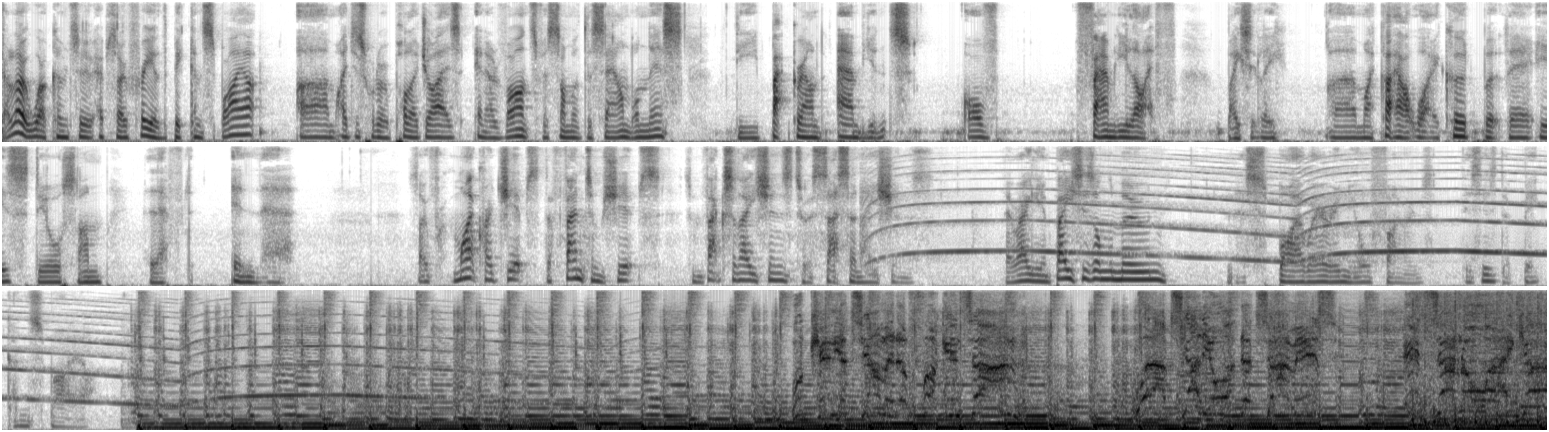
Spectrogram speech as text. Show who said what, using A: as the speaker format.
A: Hello, welcome to episode three of the Big Conspire. Um, I just want to apologise in advance for some of the sound on this, the background ambience of family life, basically. Um, I cut out what I could, but there is still some left in there. So, from microchips to phantom ships, from vaccinations to assassinations. There are alien bases on the moon, and there's spyware in your phones. This is the Big Conspire.
B: Well, can you tell me the fucking time? Well, I'll tell you what the time is. It's time to wake up!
